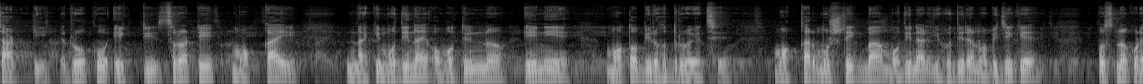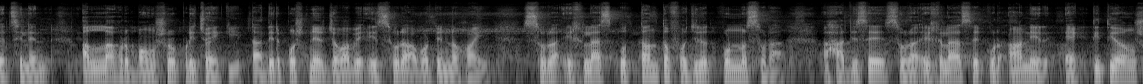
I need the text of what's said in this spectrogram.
চারটি, রোকো একটি, সোরাটি মক্কায় নাকি মদিনায় অবতীর্ণ এ নিয়ে মতবিরোধ রয়েছে। মক্কার মুশরিক বা মদিনার ইহুদিরা নবীজিকে প্রশ্ন করেছিলেন, আল্লাহর বংশ পরিচয় কি? তাদের প্রশ্নের জবাবে এই সুরা অবতীর্ণ হয়। সুরা ইখলাস অত্যন্ত ফজিলতপূর্ণ সুরা। হাদিসে সুরা ইখলাসে কোরআনের এক তৃতীয় অংশ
